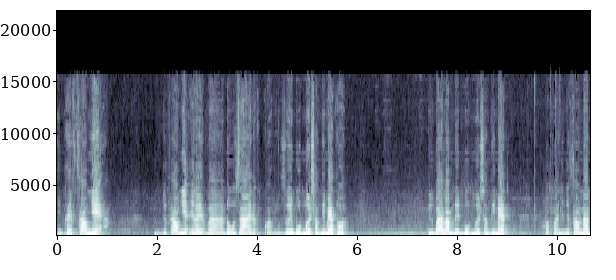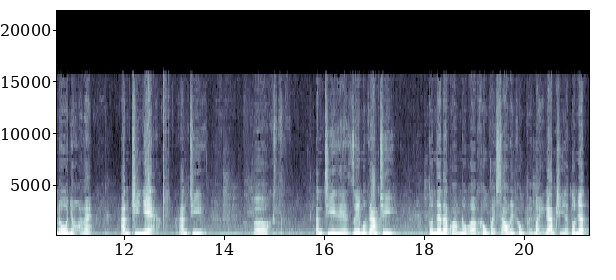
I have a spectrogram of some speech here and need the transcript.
những cái phao nhẹ. Những cái phao nhẹ như này và độ dài là khoảng dưới 40 cm thôi. Từ 35 đến 40 cm hoặc là những cái phao nano nhỏ này ăn chỉ nhẹ ăn chỉ uh, ờ, ăn chỉ dưới một gam trì. Tốt nhất là khoảng độ à, 0,6 đến 0,7 gam trì là tốt nhất.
